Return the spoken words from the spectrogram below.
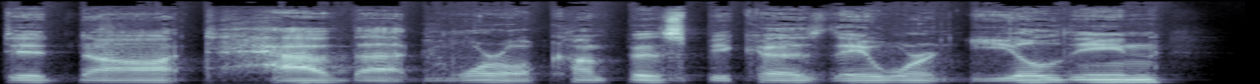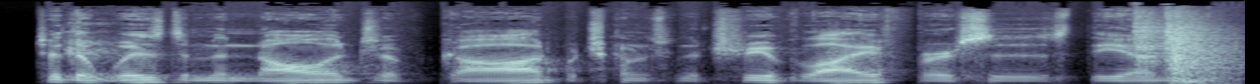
did not have that moral compass because they weren't yielding to the wisdom and knowledge of God, which comes from the tree of life, versus the un-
